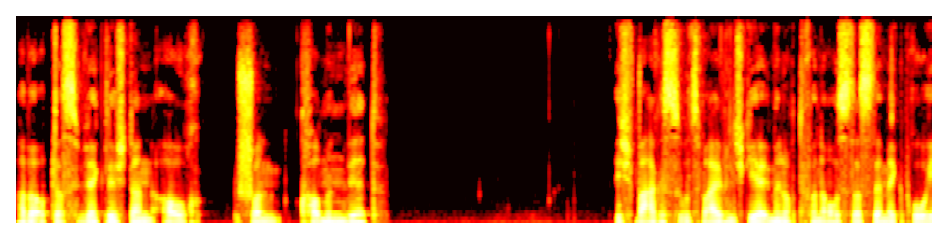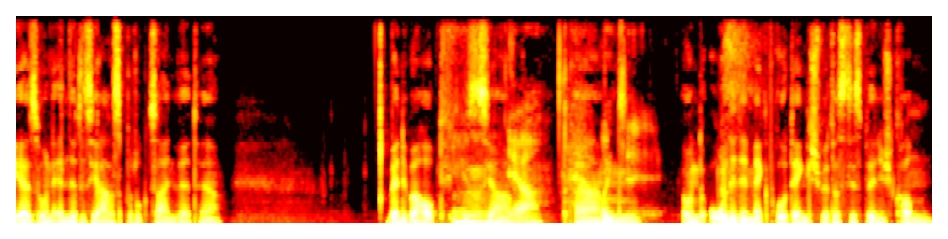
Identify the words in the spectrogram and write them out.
Aber ob das wirklich dann auch schon kommen wird, ich wage es zu bezweifeln. Ich gehe ja immer noch davon aus, dass der Mac Pro eher so ein Ende des Jahres Produkt sein wird, ja. Wenn überhaupt dieses Jahr. Ja. Ähm, Und, und, äh, ohne den Mac Pro, denke ich, wird das Display nicht kommen.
